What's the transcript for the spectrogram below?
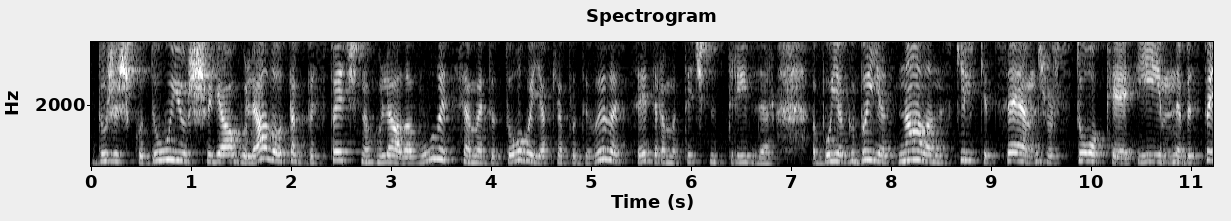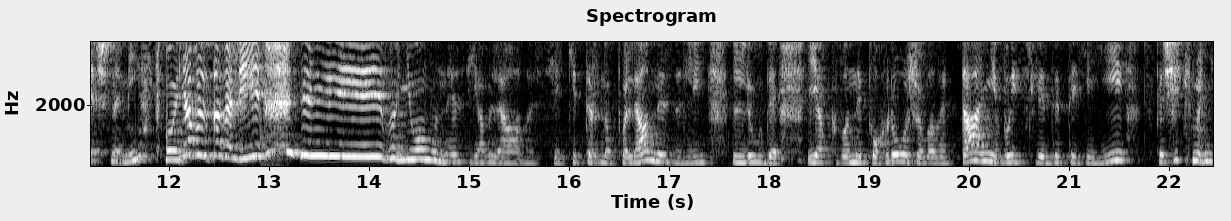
дуже шкодую, що я гуляла, отак безпечно гуляла вулицями до того, як я подивилась цей драматичний трилер. Бо якби я знала, наскільки це жорстоке і небезпечне місто, я би взагалі і в ньому не з'являлась. Які тернополяни злі люди, як вони погрожували Тані вислідити її. Скажіть мені,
